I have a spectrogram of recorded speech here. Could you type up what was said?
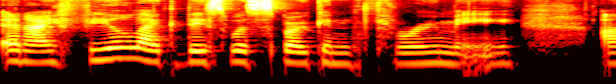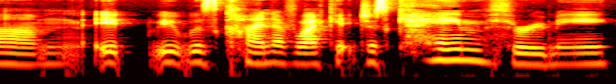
and I feel like this was spoken through me. Um, it it was kind of like it just came through me.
